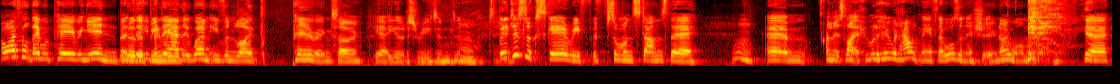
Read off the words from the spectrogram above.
Oh, I thought they were peering in, but No, they, but been yeah, they weren't even like peering. So Yeah, you were just reading. Oh, but it just looks scary if, if someone stands there. Hmm. Um, and it's like, who, who would help me if there was an issue? No one. yeah.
